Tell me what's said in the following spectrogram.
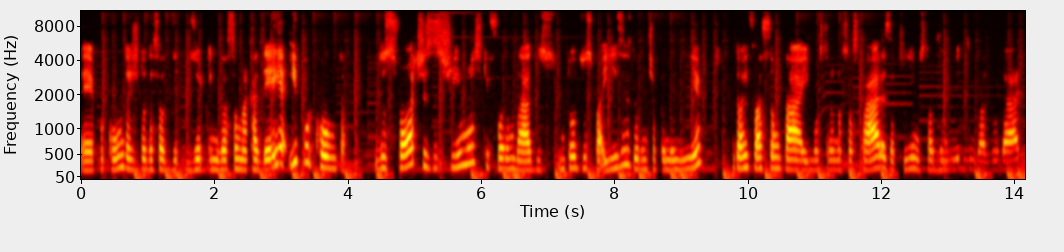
é, por conta de toda essa desorganização na cadeia e por conta dos fortes estímulos que foram dados em todos os países durante a pandemia. Então a inflação está aí mostrando as suas caras aqui nos Estados Unidos, em vários lugares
